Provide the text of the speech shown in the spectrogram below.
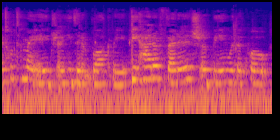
I told him my age, and he didn't block me. He had a fetish of being with a quote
